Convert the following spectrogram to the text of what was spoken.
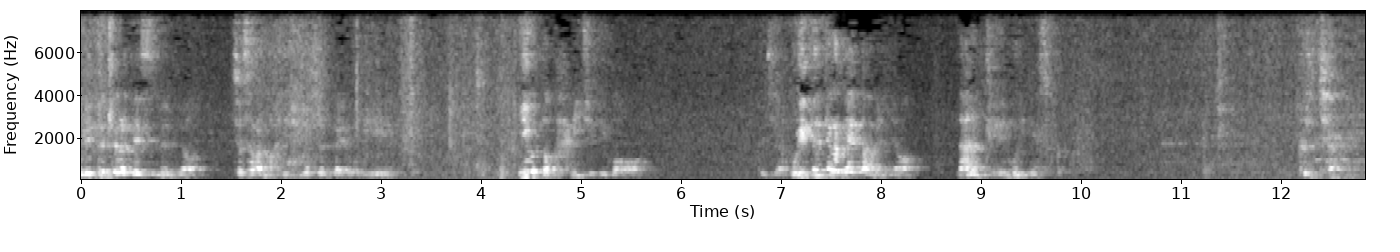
우리 뜻대로 됐으면요, 저 사람 많이 죽였을 거예요, 우리. 이것도 많이 죽이고, 그죠? 우리 뜻대로 됐다면요, 나는 괴물이 됐을 거예요. 그렇잖아요.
